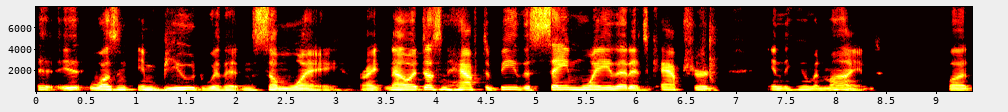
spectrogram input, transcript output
it, it wasn't imbued with it in some way, right? Now, it doesn't have to be the same way that it's captured in the human mind but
